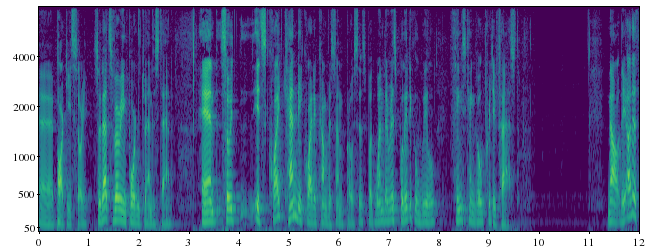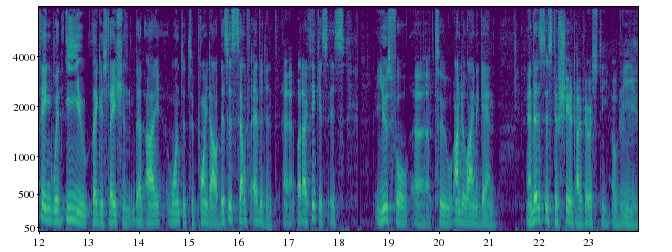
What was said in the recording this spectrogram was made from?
uh, parties. Sorry. So that's very important to understand. And so it it's quite can be quite a cumbersome process, but when there is political will, things can go pretty fast. Now, the other thing with EU legislation that I wanted to point out, this is self-evident, uh, but I think it's, it's useful uh, to underline again, and this is the sheer diversity of the EU.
